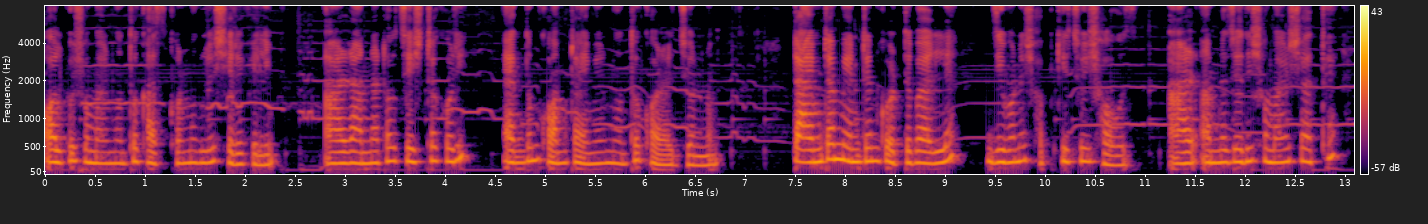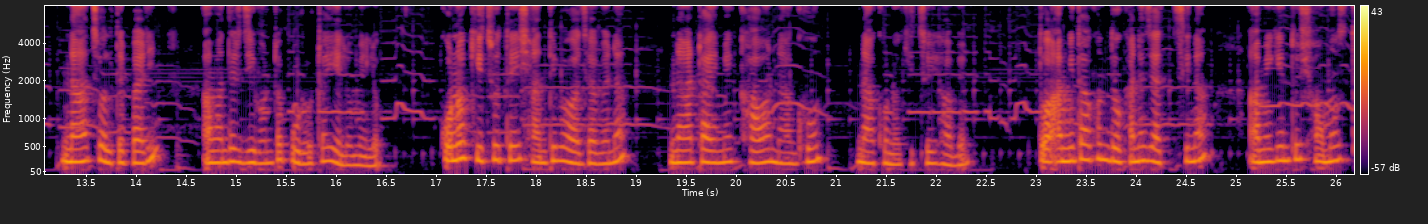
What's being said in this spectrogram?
অল্প সময়ের মধ্যে কাজকর্মগুলো সেরে ফেলি আর রান্নাটাও চেষ্টা করি একদম কম টাইমের মধ্যে করার জন্য। টাইমটা মেনটেন করতে পারলে জীবনে সব কিছুই সহজ। আর আমরা যদি সময়ের সাথে না চলতে পারি, আমাদের জীবনটা পুরোটাই এলোমেলো। কোনো কিছুতেই শান্তি পাওয়া যাবে না না টাইমে খাওয়া, না ঘুম, না কোনো কিছুই হবে। তো আমি তো এখন দোকানে যাচ্ছি না আমি কিন্তু সমস্ত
